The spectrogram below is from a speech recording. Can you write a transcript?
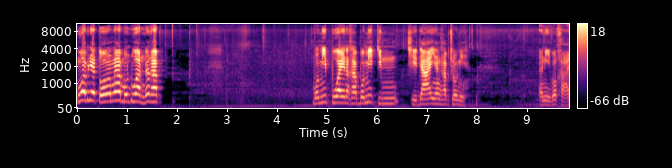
หัวไม่ได้ตัวงามๆบนด้วนๆนะครับบ่มีป่วยนะครับบ่มีกินฉีดยาอหยังครับช่วงนี้ อันนี้พอขาย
